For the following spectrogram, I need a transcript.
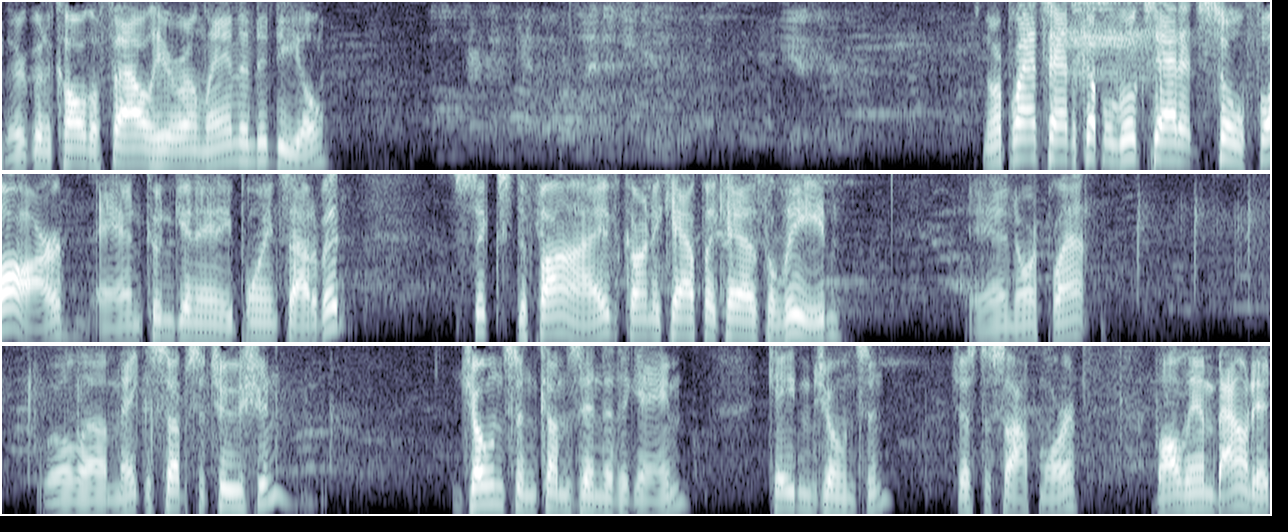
They're going to call the foul here on Landon Adil. North Platte's had a couple looks at it so far and couldn't get any points out of it. Six to five. Kearney Catholic has the lead. And North Platte will uh, make a substitution. Joneson comes into the game. Caden Joneson, just a sophomore. Ball inbounded.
